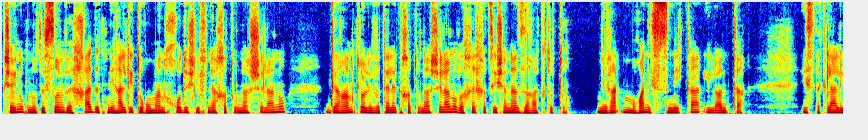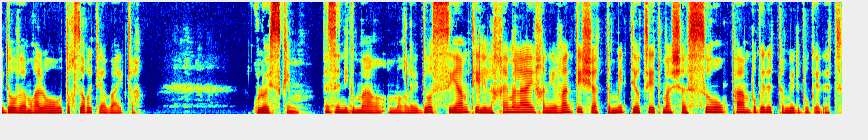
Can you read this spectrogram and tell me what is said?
כשהיינו בנות 21, את ניהלת איתו רומן חודש לפני החתונה שלנו, גרמת לו לבטל את החתונה שלנו, ואחרי חצי שנה זרקת אותו. מורן הסמיקה, היא לא ענתה. היא הסתכלה על עידו ואמרה לו, תחזור איתי הביתה. הוא לא הסכים. זה נגמר, אמר לעידו, סיימתי להילחם עלייך, אני הבנתי שאת תמיד תרצי את מה שאסור, פעם בוגדת, תמיד בוגדת.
